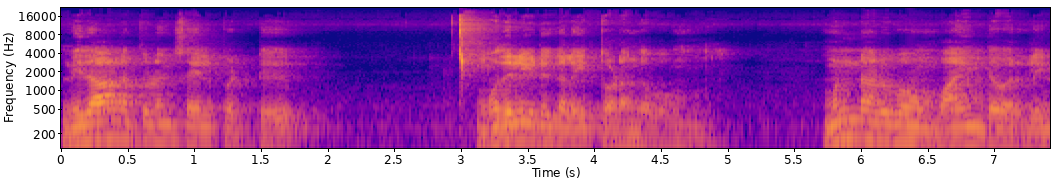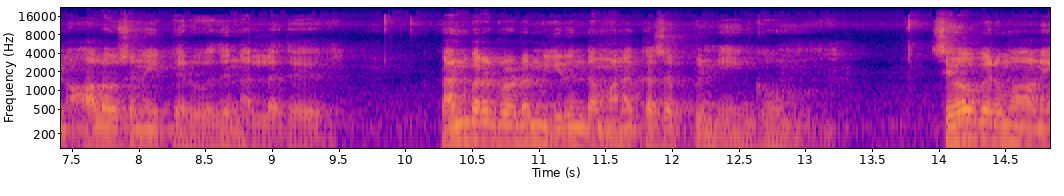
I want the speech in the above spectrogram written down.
நிதானத்துடன் செயல்பட்டு முதலீடுகளை தொடங்கவும். முன் அனுபவம் வாய்ந்தவர்களின் ஆலோசனை பெறுவது நல்லது. நண்பர்களுடன் இருந்த மனக்கசப்பு நீங்கும். சிவபெருமானை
